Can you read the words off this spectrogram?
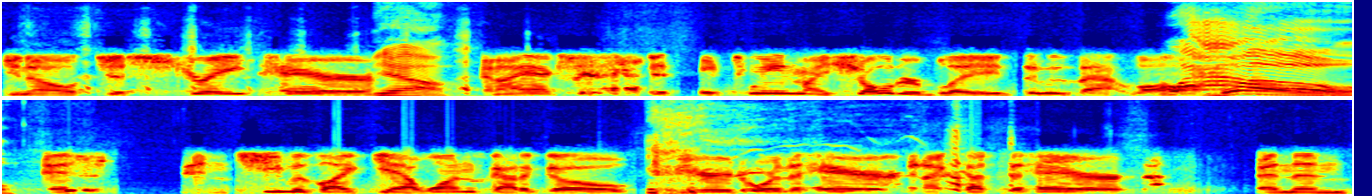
you know, just straight hair. Yeah. And I actually had it between my shoulder blades. It was that long. Whoa. And, and she was like, "Yeah, one's got to go, beard or the hair." And I cut the hair. And then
